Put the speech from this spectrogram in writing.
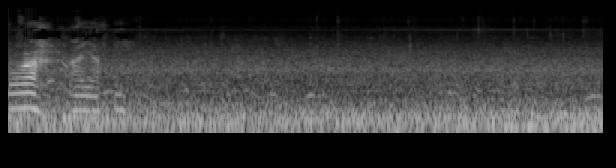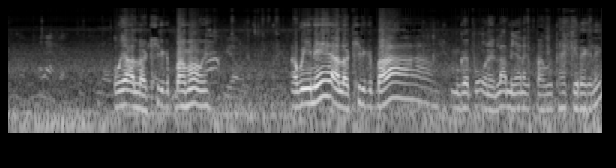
Boah, aïe, Oui, Allah, kirik ba ma oui. Ah oui, né, Allah, kirik ba. Mugue po on la miana pa oui pa kirik le.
